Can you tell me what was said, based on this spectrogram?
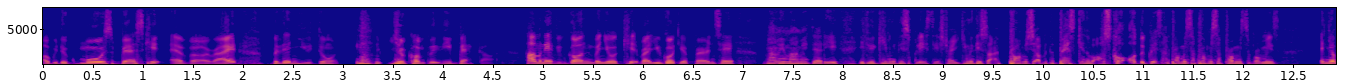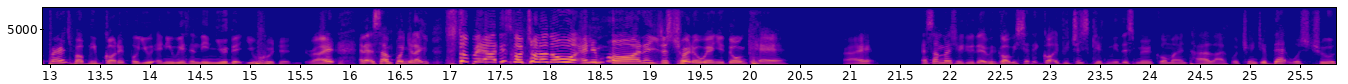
I'll be the most best kid ever, right? But then you don't. you completely back out. How many of you have gone when you're a kid, right? You go to your parents and say, Mommy, Mommy, Daddy, if you give me this PlayStation, right, you give me this, I promise you I'll be the best kid in the world. I'll score all the grades. I promise, I promise, I promise, I promise. And your parents probably got it for you anyways, and they knew that you wouldn't, right? And at some point, you're like, Stop it, ah, this controller don't work anymore. And then you just throw it away and you don't care, right? And sometimes we do that with God. We say that God, if you just give me this miracle, my entire life will change. If that was true,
